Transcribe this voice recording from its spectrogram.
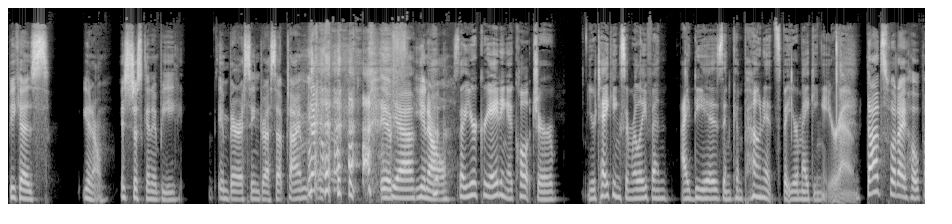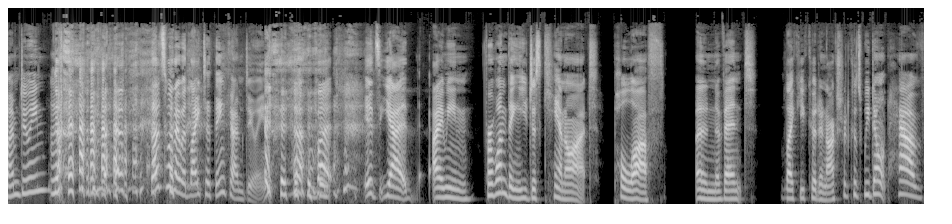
because, you know, it's just going to be embarrassing dress up time. If, if, Yeah. you know, So you're creating a culture. You're taking some really fun ideas and components, but you're making it your own. That's what I hope I'm doing. That's what I would like to think I'm doing. but it's, yeah, I mean, for one thing, you just cannot pull off an event like you could in Oxford because we don't have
